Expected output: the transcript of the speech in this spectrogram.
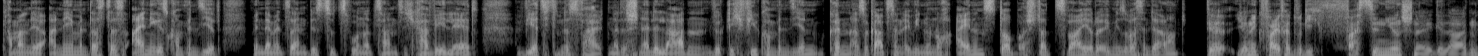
kann man ja annehmen, dass das einiges kompensiert, wenn der mit seinen bis zu 220 kW lädt. Wie hat sich denn das verhalten? Hat das schnelle Laden wirklich viel kompensieren können? Also gab es dann irgendwie nur noch einen Stop statt zwei oder irgendwie sowas in der Art? Der Ioniq 5 hat wirklich faszinierend schnell geladen,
